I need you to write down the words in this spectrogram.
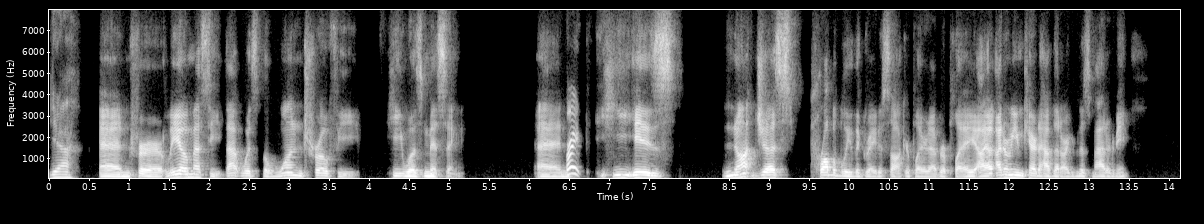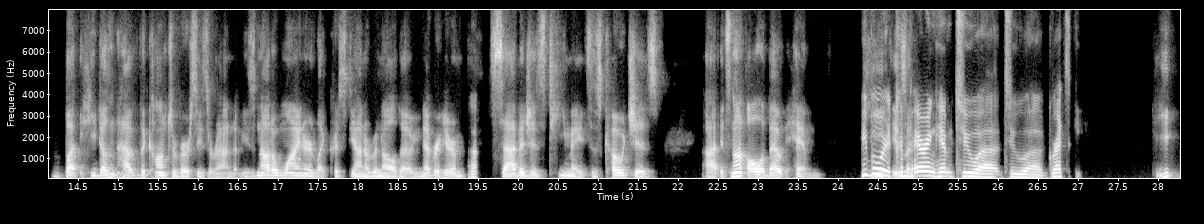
Yeah. And for Leo Messi, that was the one trophy he was missing. And right. he is not just probably the greatest soccer player to ever play. I, I don't even care to have that argument, it doesn't matter to me. But he doesn't have the controversies around him. He's not a whiner like Cristiano Ronaldo. You never hear him uh, savage his teammates, his coaches. Uh, it's not all about him. People he were comparing a, him to uh, to uh, Gretzky he,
